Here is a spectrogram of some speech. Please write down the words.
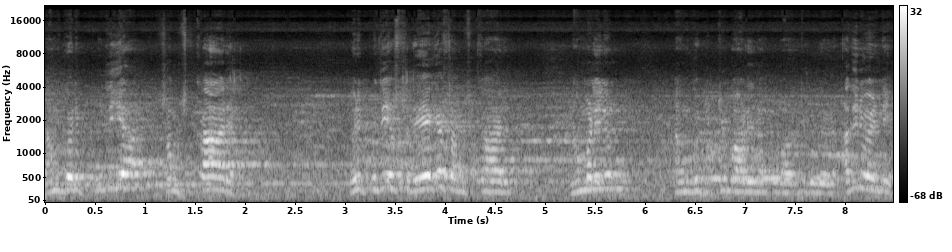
നമുക്കൊരു പുതിയ സംസ്കാരം ഒരു പുതിയ സ്നേഹ സംസ്കാരം നമ്മളിലും നമുക്ക് ചുറ്റുപാടിൽ നമുക്ക് വളർത്തിക്കൊണ്ടുവരും. അതിനുവേണ്ടി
